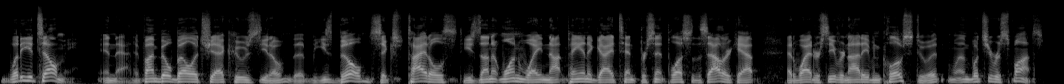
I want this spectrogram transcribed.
What do you tell me? in that. If I'm Bill Belichick, who's, you know, the, he's Bill, six titles, he's done it one way, not paying a guy 10% plus of the salary cap at wide receiver, not even close to it. What's your response?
